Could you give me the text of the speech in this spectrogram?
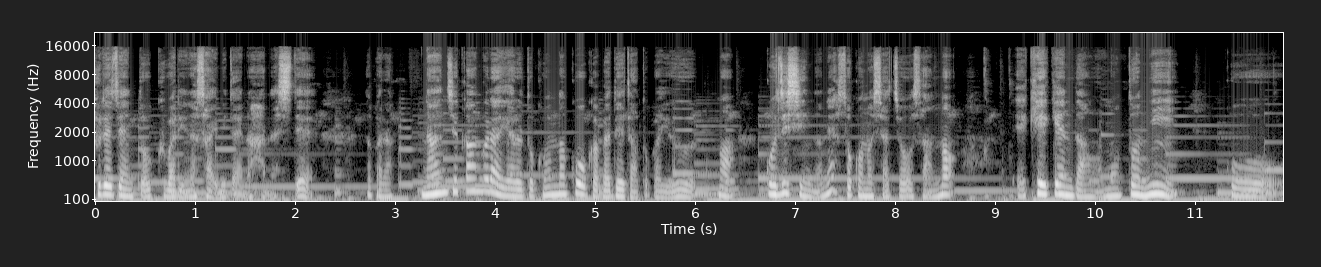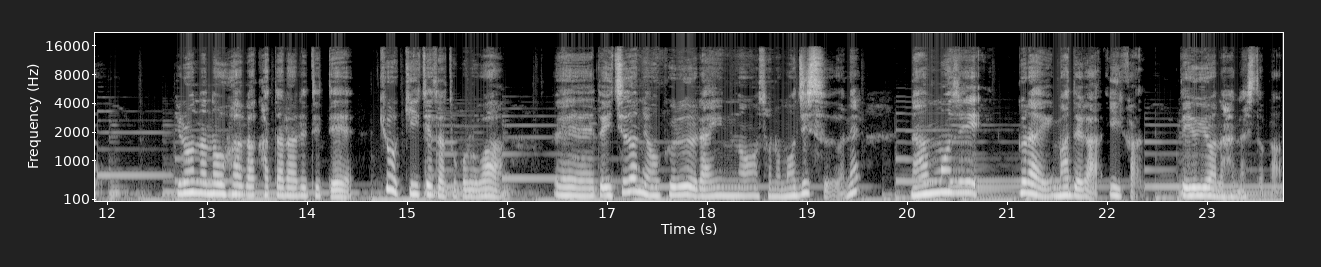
プレゼントを配りなさいみたいな話で、だから何時間ぐらいやるとこんな効果が出たとかいう、まあ、ご自身のね、そこの社長さんの経験談をもとに、こう、いろんなノウハウが語られてて、今日聞いてたところは、えー、と一度に送る LINE のその文字数はね、何文字ぐらいまでがいいかっていうような話とか、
